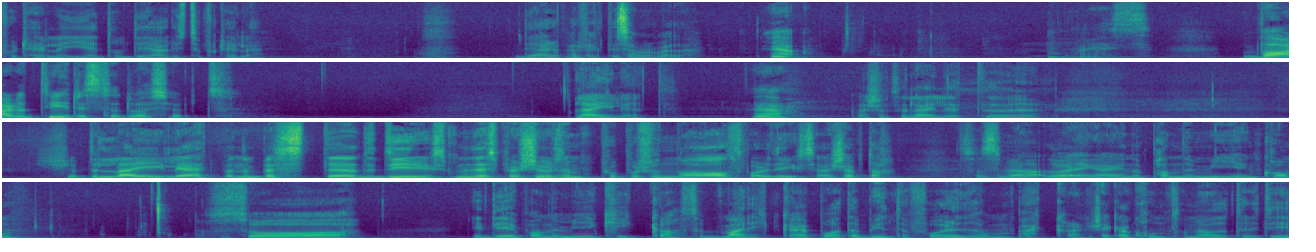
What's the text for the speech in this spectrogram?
fortelle gjennom det jeg har lyst til å fortelle. Det er det perfekte samarbeidet. Ja. Nice. Hva er det dyreste du har kjøpt? Leilighet. Ja. Jeg kjøpte leilighet eh, Kjøpte leilighet, men det beste Det dyreste Men det spørs jo liksom proporsjonalt hva det dyreste jeg har kjøpt. da Sånn som jeg, Det var en gang når pandemien kom, så idet pandemien kicka, så merka jeg på at jeg begynte å få liksom, packeren. Sjekka kontoen min, jeg hadde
